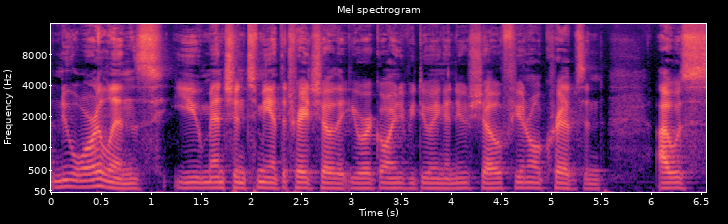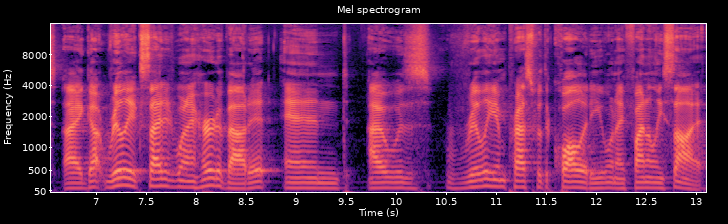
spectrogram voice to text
New Orleans. You mentioned to me at the trade show that you were going to be doing a new show, Funeral Cribs, and I was I got really excited when I heard about it, and I was really impressed with the quality when I finally saw it.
